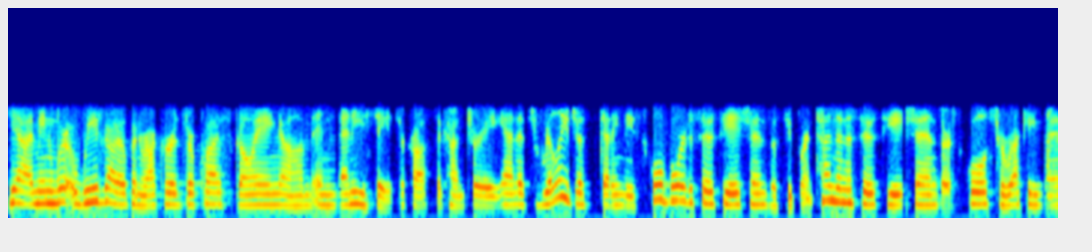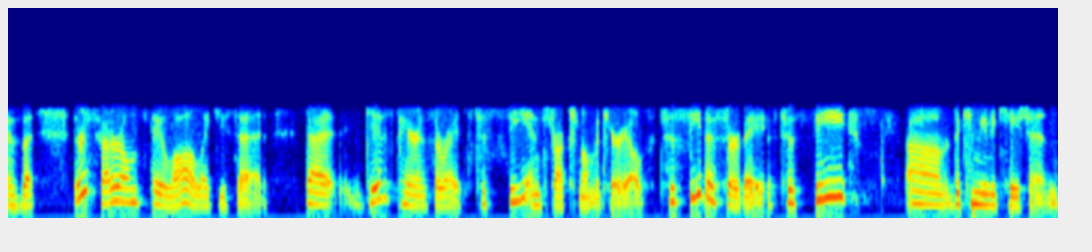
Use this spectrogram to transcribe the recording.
Yeah, I mean, we're, we've got open records requests going um, in many states across the country, and it's really just getting these school board associations, the superintendent associations, or schools to recognize that there's federal and state law, like you said, that gives parents the rights to see instructional materials, to see the surveys, to see um, the communications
